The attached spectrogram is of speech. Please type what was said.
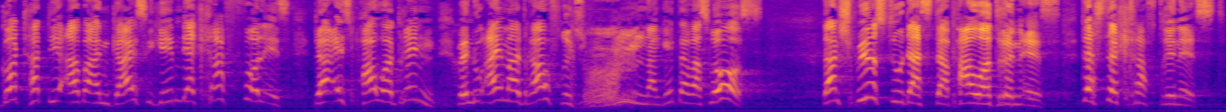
Gott hat dir aber einen Geist gegeben, der kraftvoll ist. Da ist Power drin. Wenn du einmal drauf drückst, dann geht da was los. Dann spürst du, dass da Power drin ist, dass da Kraft drin ist.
